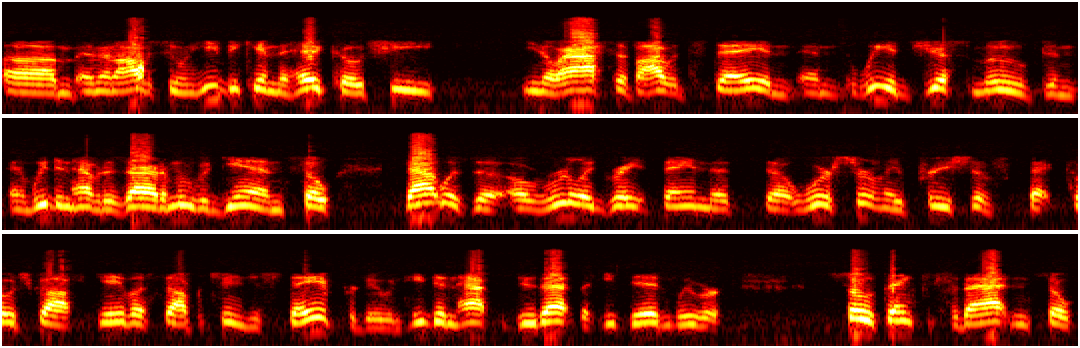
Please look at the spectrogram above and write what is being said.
Um, and then obviously when he became the head coach, he you know asked if I would stay, and, and we had just moved, and, and we didn't have a desire to move again. So that was a, a really great thing that uh, we're certainly appreciative that Coach Goff gave us the opportunity to stay at Purdue, and he didn't have to do that, but he did, and we were so thankful for that. And so,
